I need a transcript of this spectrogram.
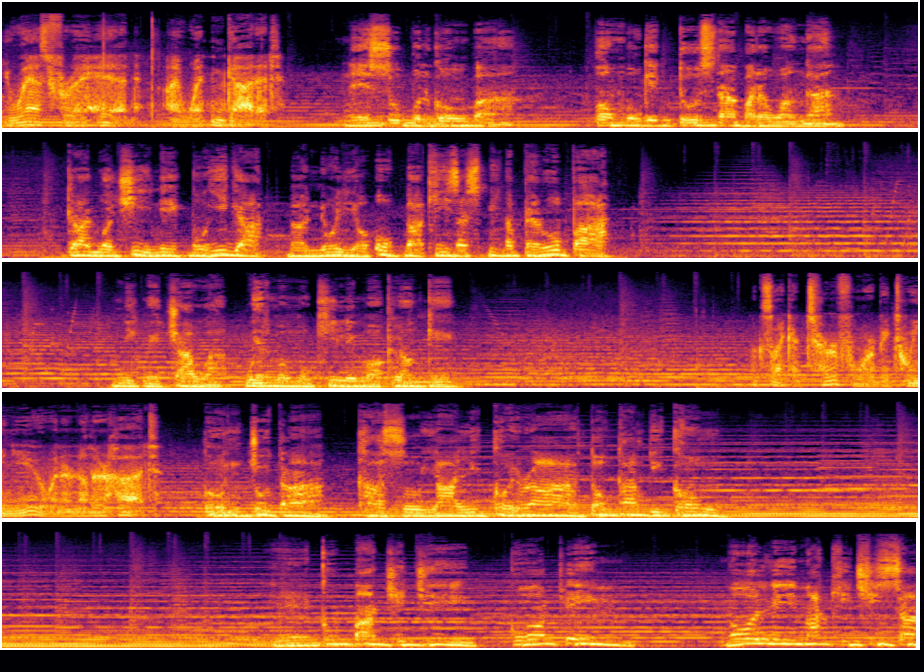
You asked for a head. I went and got it. Nesubulgomba. Pomugitusta parawanga. Kadwa chini boiga. Anulya okba kisa spina perupa. Nikme chawa. Wirmo mukili. Looks like a turf war between you and another Hutt. Kasu yali koira. Tokanti kong. Noli Makichisa.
